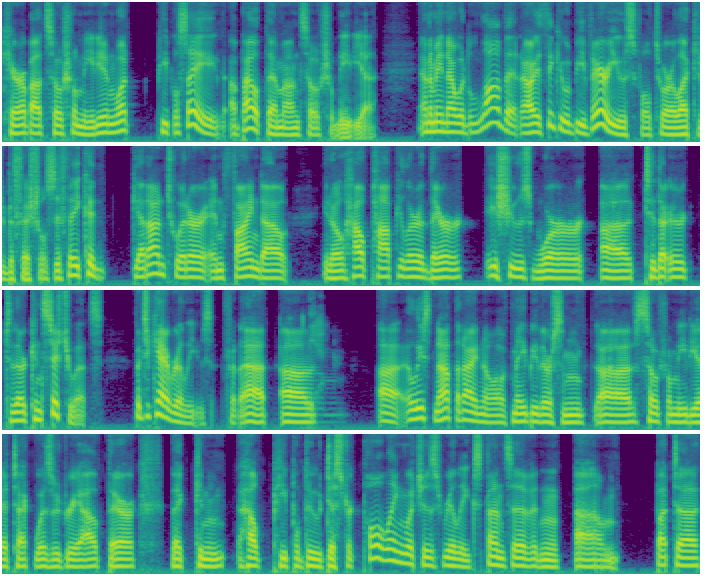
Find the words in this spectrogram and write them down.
care about social media and what people say about them on social media. And I mean, I would love it. I think it would be very useful to our elected officials if they could get on Twitter and find out, you know, how popular their issues were uh, to their to their constituents. But you can't really use it for that. Uh, Uh, at least not that I know of. Maybe there's some uh, social media tech wizardry out there that can help people do district polling, which is really expensive. And um, but uh,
